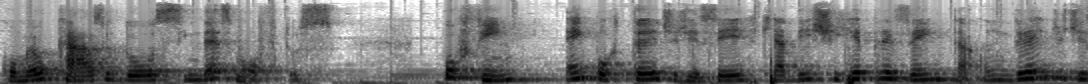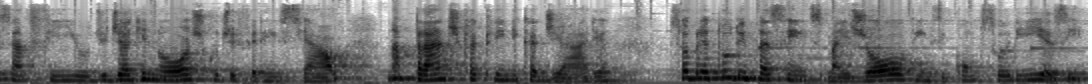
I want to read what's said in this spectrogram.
como é o caso dos sindesmófitos. Por fim, é importante dizer que a DISH representa um grande desafio de diagnóstico diferencial na prática clínica diária, sobretudo em pacientes mais jovens e com psoríase,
